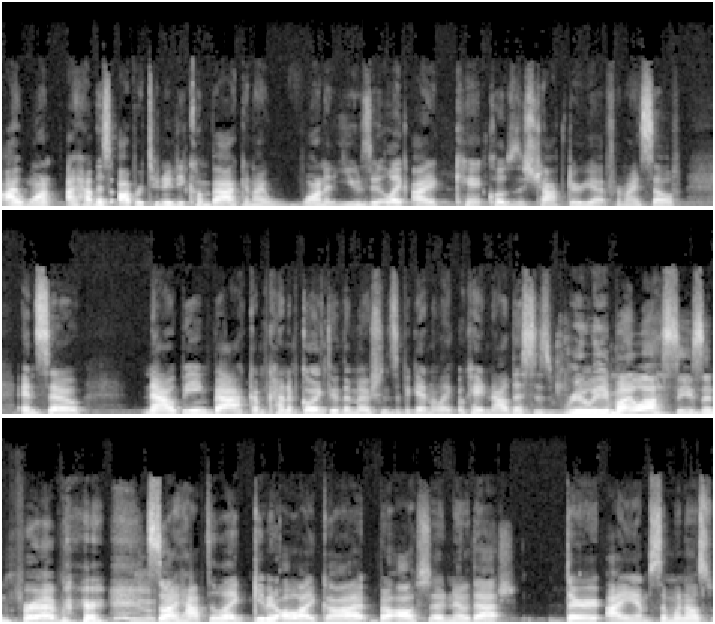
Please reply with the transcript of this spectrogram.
I want I have this opportunity to come back and I want to use it. Like I can't close this chapter yet for myself. And so now being back, I'm kind of going through the motions of again like okay, now this is really my last season forever. Yeah. so I have to like give it all I got, but also know that there I am someone else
